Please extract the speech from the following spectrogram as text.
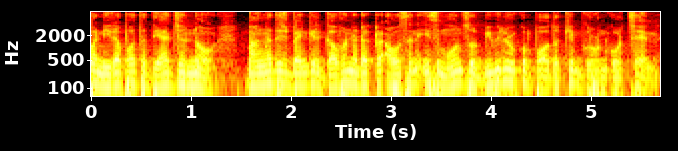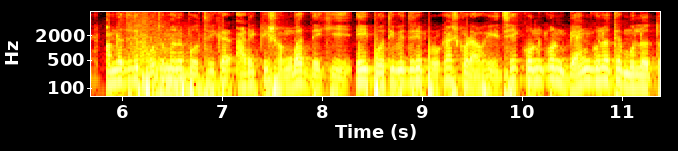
বা নিরাপত্তা দেওয়ার জন্য বাংলাদেশ ব্যাংকের governor doctor Ahsan S Mansur বিভিন্ন রকম পদক্ষেপ গ্রহণ করছেন। আমরা যদি প্রথম আলো পত্রিকার আরেকটি সংবাদ দেখি, এই প্রতিবেদনে প্রকাশ করা হয়েছে কোন কোন ব্যাংকগুলোতে মূলত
